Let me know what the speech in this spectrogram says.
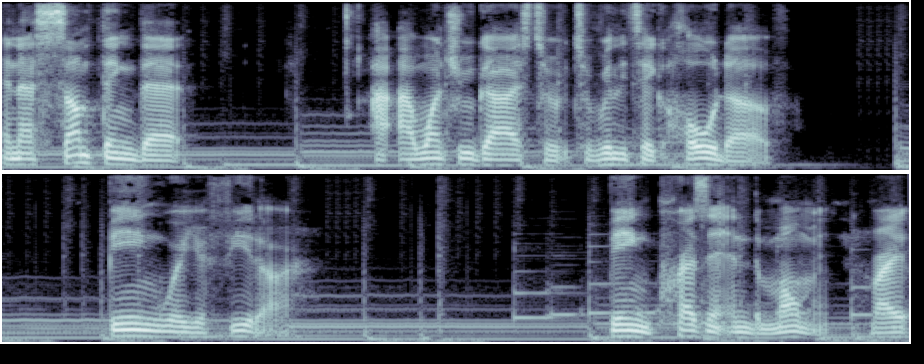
And that's something that I, I want you guys to, to really take hold of being where your feet are being present in the moment, right?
